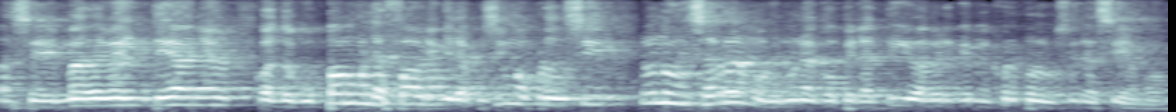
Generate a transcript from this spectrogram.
hace más de 20 años, cuando ocupamos la fábrica y la pusimos a producir, no nos encerramos en una cooperativa a ver qué mejor producción hacíamos.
